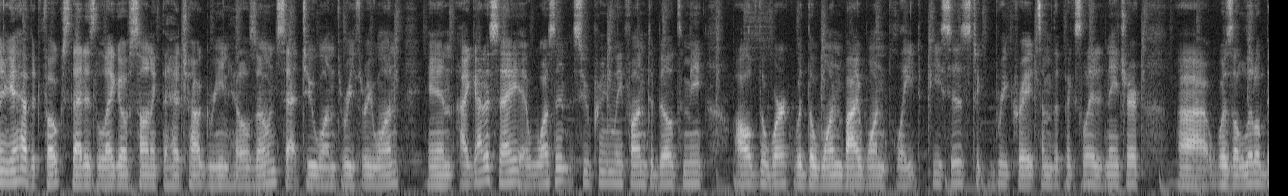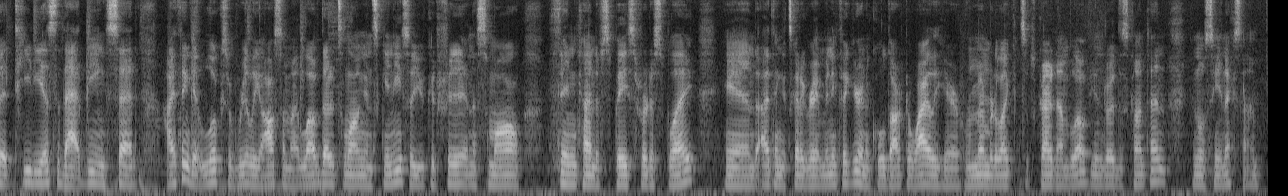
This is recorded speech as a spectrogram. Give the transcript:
There you have it, folks. That is Lego Sonic the Hedgehog Green Hill Zone set 21331. And I gotta say, it wasn't supremely fun to build to me. All of the work with the one by one plate pieces to recreate some of the pixelated nature uh, was a little bit tedious. That being said, I think it looks really awesome. I love that it's long and skinny, so you could fit it in a small, thin kind of space for display. And I think it's got a great minifigure and a cool Dr. Wily here. Remember to like and subscribe down below if you enjoyed this content, and we'll see you next time.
